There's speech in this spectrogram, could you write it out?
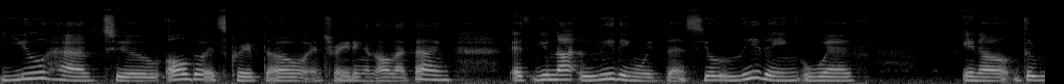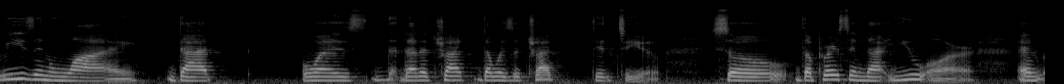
you have to, although it's crypto and trading and all that thing, you're not leading with this. You're leading with you know the reason why that was that attract that was attracted to you. So the person that you are and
